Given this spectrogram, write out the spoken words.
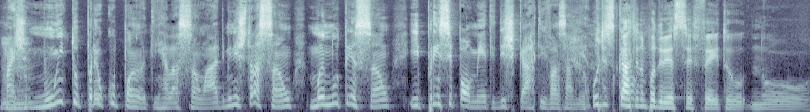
mas uhum. muito preocupante em relação à administração, manutenção e principalmente descarte e vazamento. O descarte não poderia ser feito no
